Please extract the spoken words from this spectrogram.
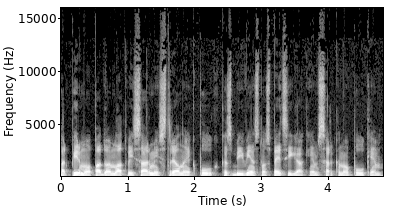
ar pirmo padomu Latvijas armijas strelnieku pulku, kas bija viens no spēcīgākajiem sarkano pulkiem.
